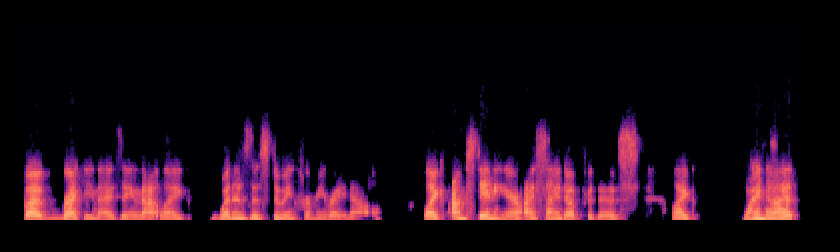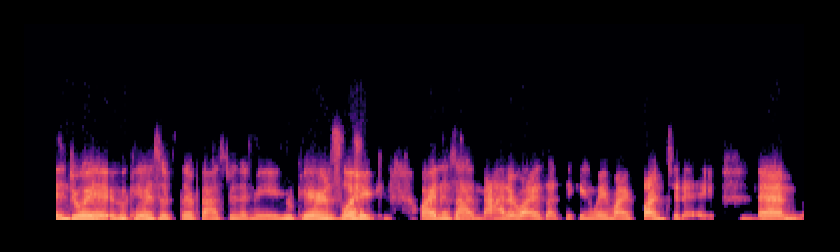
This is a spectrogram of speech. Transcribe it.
but recognizing that, like, what is this doing for me right now? Like, I'm standing here, I signed up for this. Like, why not enjoy it. Who cares if they're faster than me? Who cares? Like, why does that matter? Why is that taking away my fun today? Mm-hmm. And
